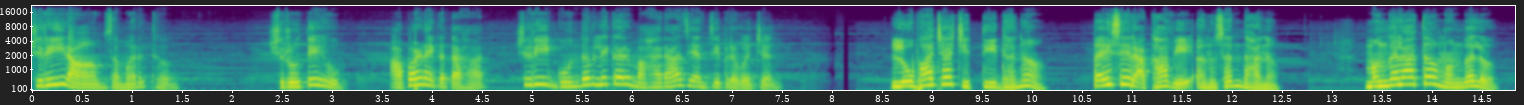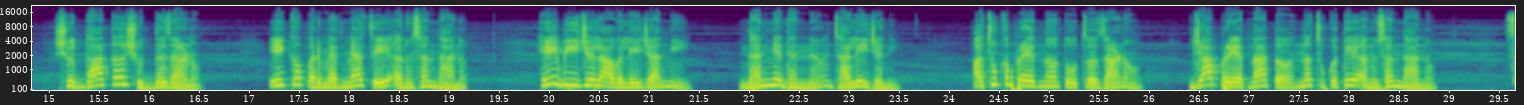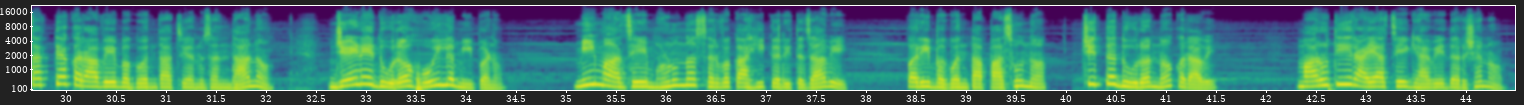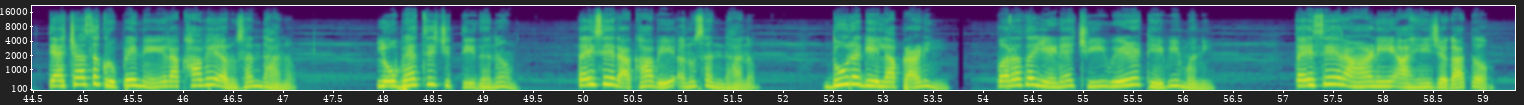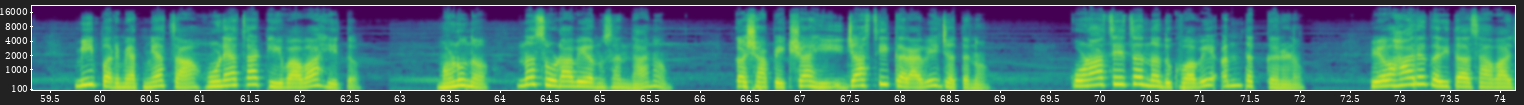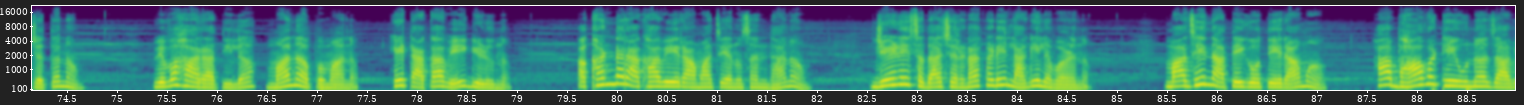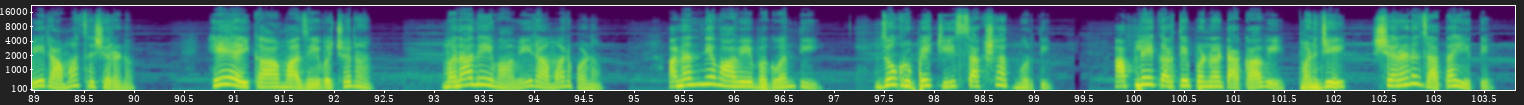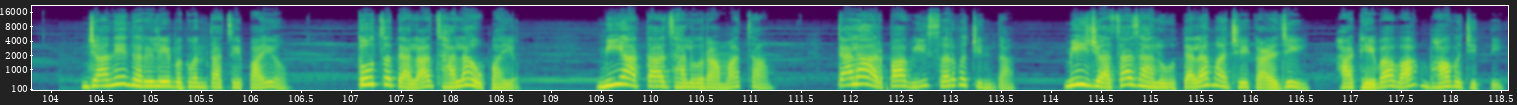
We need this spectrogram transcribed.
श्रीराम समर्थ. श्रोते हो आपण ऐकत आहात श्री गोंदवलेकर महाराज यांचे प्रवचन. लोभाच्या चित्ती धन तैसे राखावे अनुसंधान. मंगलात मंगल शुद्धात शुद्ध जाण. एक परमात्म्याचे अनुसंधान. हे बीज लावले ज्यांनी धन्य धन्य झाले जनी. अचूक प्रयत्न तोच जाण ज्या प्रयत्नात न चुकते अनुसंधान. सत्य करावे भगवंताचे अनुसंधान. जेणे दूर होईल मी पण. मी माझे म्हणून सर्व काही करीत जावे. परी भगवंतापासून चित्त दूर न करावे. मारुती रायाचे घ्यावे दर्शन त्याच्याच कृपेने राखावे अनुसंधान. लोभ्याचे चित्ती धन तैसे राखावे अनुसंधान. दूर गेला प्राणी परत येण्याची वेळ ठेवी मनी. तैसे राहणे आहे जगात मी परमात्म्याचा होण्याचा ठेवावा हेत. म्हणून न सोडावे अनुसंधान कशापेक्षाही जास्ती करावे जतन. कोणाचेच न दुखवावे अंतःकरण. व्यवहार करीत असावा जतन. व्यवहारातील मान अपमान हे टाकावे गिळून. अखंड राखावे रामाचे अनुसंधान जेणे सदाचरणाकडे लागेल वळण. माझे नाते गोते राम हा भाव ठेवून जावे रामाच शरण. हे ऐका माझे वचन. मनाने व्हावे रामार्पण. अनन्य व्हावे भगवंती. जो कृपेची साक्षात मूर्ती. आपले कर्तेपण टाकावे म्हणजे शरण जाता येते. ज्याने धरले भगवंताचे पाय तोच त्याला झाला उपाय. मी आता झालो रामाचा. त्याला अर्पावी सर्व चिंता. मी ज्याचा झालो त्याला माझी काळजी. हा ठेवावा भावचित्ती.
